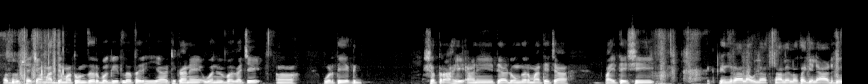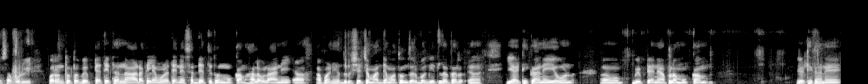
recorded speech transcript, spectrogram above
दृश्याच्या माध्यमातून जर बघितलं तर या ठिकाणी वन विभागाचे वरती एक क्षेत्र आहे आणि त्या डोंगर माथ्याच्या पायथ्याशी एक पिंजरा लावण्यात आलेला होता गेल्या आठ दिवसापूर्वी. परंतु तो बिबट्या तिथं न अडकल्यामुळे त्याने सध्या तिथून मुक्काम हलवला आणि आपण ह्या दृश्याच्या माध्यमातून जर बघितलं तर या ठिकाणी येऊन बिबट्याने आपला मुक्काम या ठिकाणी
